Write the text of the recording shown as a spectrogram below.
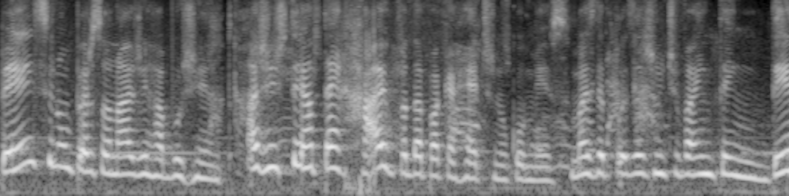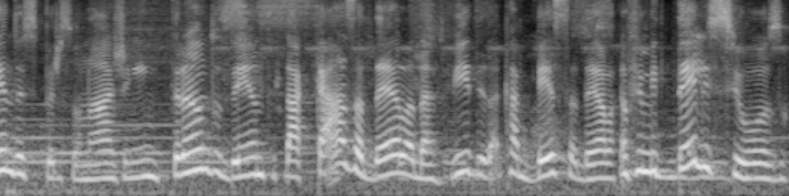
Pense num personagem rabugento. A gente tem até raiva da Pacarrete no começo, mas depois a gente vai entendendo esse personagem, entrando dentro da casa dela, da vida e da cabeça dela. É um filme delicioso.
